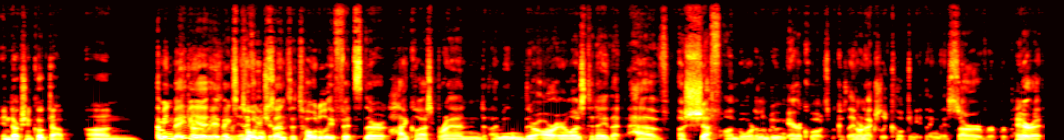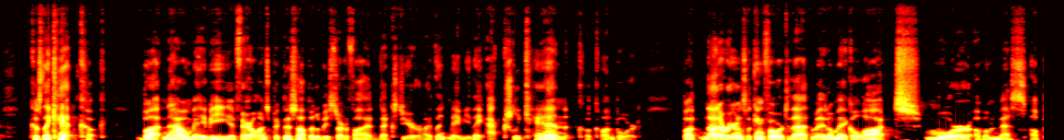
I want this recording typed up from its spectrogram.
induction cooktop on. I mean, maybe it, it makes in- in total sense. It totally fits their high class brand. I mean, there are airlines today that have a chef on board, and I'm doing air quotes because they don't actually cook anything. They serve or prepare it because they can't cook. But now, maybe if airlines pick this up, it'll be certified next year. I think maybe they actually can cook on board. But not everyone's looking forward to that. It'll make a lot more of a mess up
